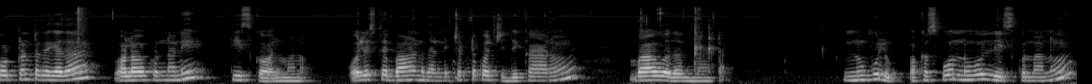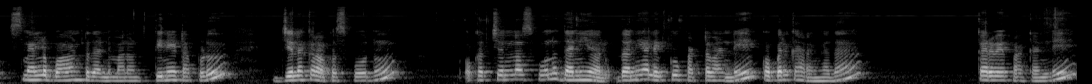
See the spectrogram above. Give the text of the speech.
పొట్టు ఉంటుంది కదా ఒలవకుండానే తీసుకోవాలి మనం. ఒలిస్తే బాగుండదండి. చుట్టకొచ్చిద్ది కారం. బాగోదన్నమాట. నువ్వులు. ఒక స్పూన్ నువ్వులు తీసుకున్నాను. స్మెల్ బాగుంటుందండి మనం తినేటప్పుడు. జీలకర్ర ఒక స్పూను ఒక చిన్న స్పూను ధనియాలు. ధనియాలు ఎక్కువ పట్టవండి. కొబ్బరి కారం కదా. కరివేపాకు అండి.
